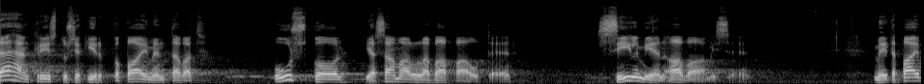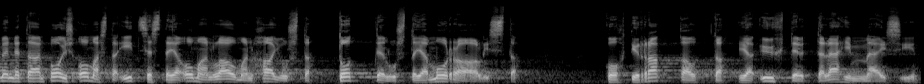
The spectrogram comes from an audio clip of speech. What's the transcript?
Tähän Kristus ja kirkko paimentavat uskoon ja samalla vapauteen, silmien avaamiseen. Meitä paimennetaan pois omasta itsestä ja oman lauman hajusta, tottelusta ja moraalista kohti rakkautta ja yhteyttä lähimmäisiin,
